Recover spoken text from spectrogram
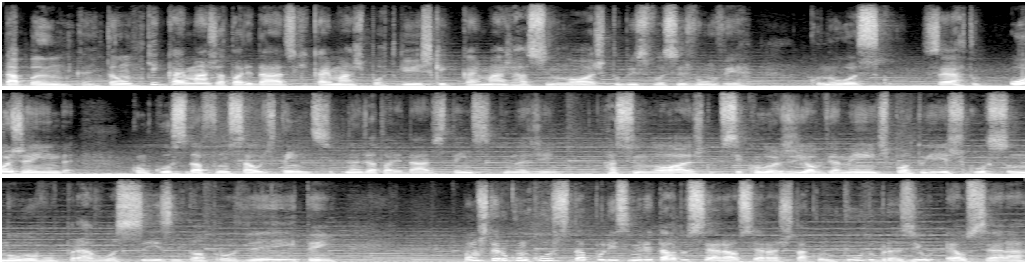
da banca. Então, o que cai mais de atualidades, o que cai mais de português, o que cai mais de raciocínio lógico, tudo isso vocês vão ver conosco, certo? Hoje ainda, concurso da Fun Saúde tem disciplina de atualidades, tem disciplina de raciocínio lógico, psicologia, obviamente, português, curso novo para vocês, então aproveitem! Vamos ter o concurso da Polícia Militar do Ceará. O Ceará está com tudo. O Brasil é o Ceará,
